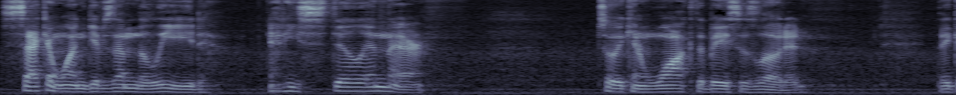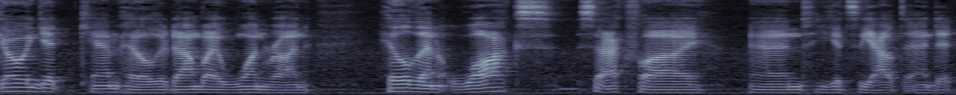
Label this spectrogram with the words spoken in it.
Second one gives them the lead, and he's still in there. So he can walk the bases loaded. They go and get Cam Hill. They're down by one run. Hill then walks, sac fly, and he gets the out to end it.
